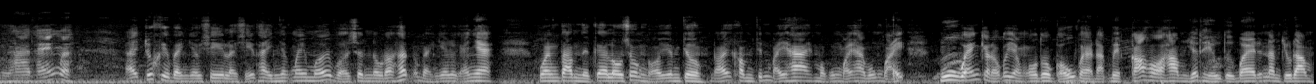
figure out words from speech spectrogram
12 à, tháng mà. Đấy, trước khi bàn giao xe là sẽ thay nhấc máy mới vệ sinh đâu đó hết các bạn giao cho cả nhà. Quan tâm thì cái lô số điện thoại em trường. Đấy 0972 147 247 mua bán cho đội có dòng ô tô cũ và đặc biệt có hoa hồng giới thiệu từ 3 đến 5 triệu đồng.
